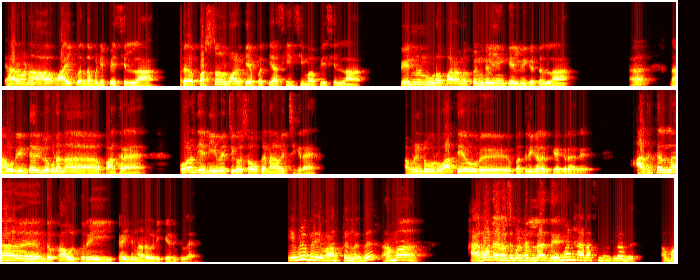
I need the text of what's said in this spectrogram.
யார் வேணா வாய்க்கு வந்தபடி பேசிடலாம். இந்த பர்சனல் வாழ்க்கையை பத்தி அசிங்கமா பேசிடலாம். பெண்ணுன்னு கூட பாராம பெண்களையும் கேள்வி கேட்டுடலாம். நான் ஒரு இன்டர்வியூல கூட நான் பாக்குறேன். குழந்தைய நீ வச்சுக்கோ சவுக்க நான் வச்சுக்கிறேன். அப்படின்ற ஒரு வார்த்தையை ஒரு பத்திரிகையாளர் கேட்கிறாரு அதுக்கெல்லாம் இந்த காவல்துறை கைது நடவடிக்கை எடுக்கல. எவ்வளவு பெரிய வார்த்தை இல்லது ஆமா. ஆமா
